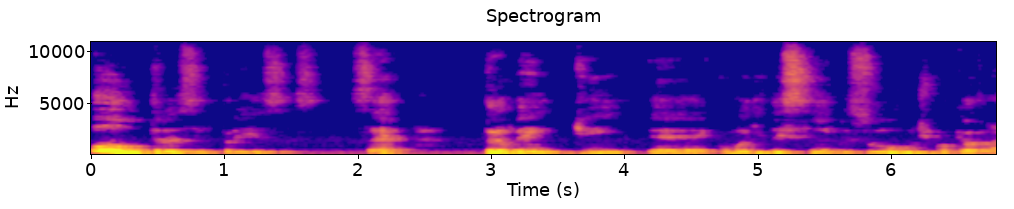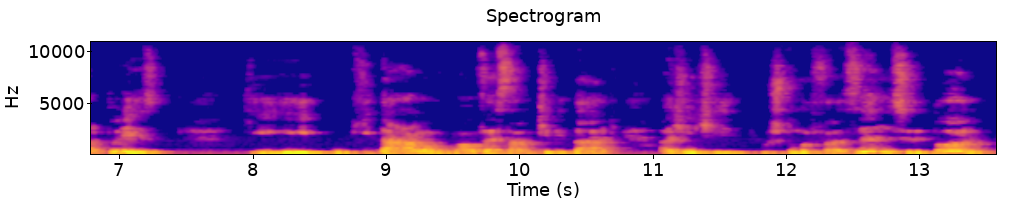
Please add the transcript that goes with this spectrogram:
outras empresas, certo? Também de é, comanditas simples ou de qualquer outra natureza. Que, o que dá uma, versatilidade. A gente costuma fazer no escritório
